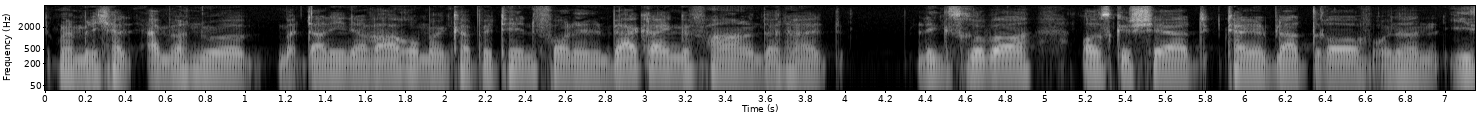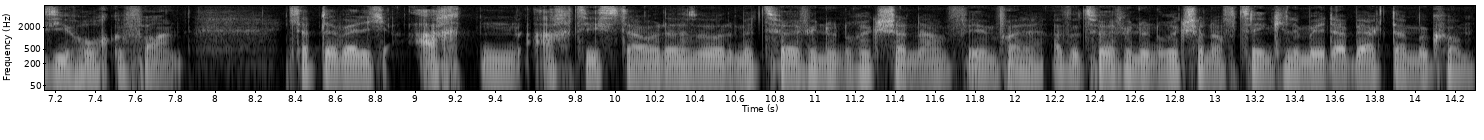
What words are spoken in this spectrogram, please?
Und dann bin ich halt einfach nur mit Dani Navarro, mein Kapitän, vorne in den Berg reingefahren und dann halt links rüber, ausgeschert, kleine Blatt drauf und dann easy hochgefahren. Ich glaube, da werde ich 88. oder so mit 12 Minuten Rückstand auf jeden Fall. Also 12 Minuten Rückstand auf 10 Kilometer Berg dann bekommen.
